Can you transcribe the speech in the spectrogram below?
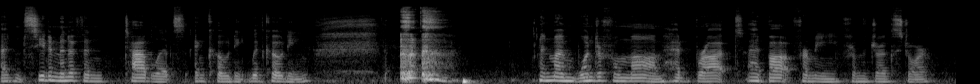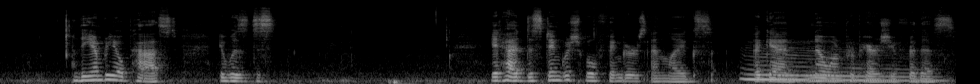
uh, acetaminophen tablets and codeine with codeine. and my wonderful mom had brought had bought for me from the drugstore. The embryo passed. It was dis- it had distinguishable fingers and legs. Again, no one prepares you for this.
